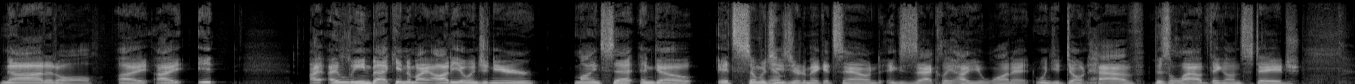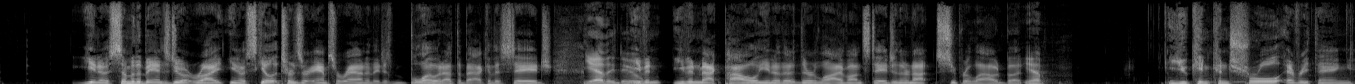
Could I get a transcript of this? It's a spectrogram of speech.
Not at all. I I it I, I lean back into my audio engineer mindset and go, it's so much Yep. easier to make it sound exactly how you want it when you don't have this loud thing on stage. You know, some of the bands do it right. You know, Skillet turns their amps around and they just blow it out the back of the stage. Yeah, they do. Even even Mac Powell, you know, they're they're live on stage and they're not super loud, but Yep. you can control everything.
